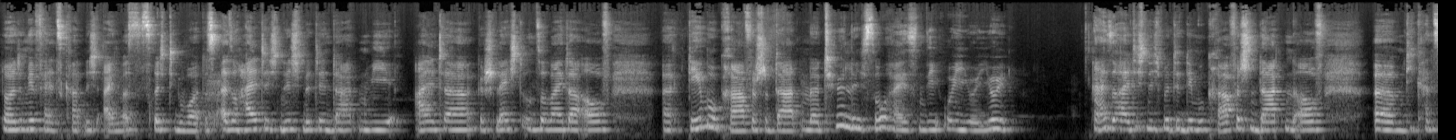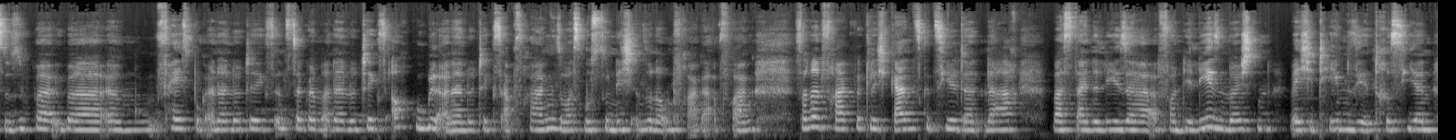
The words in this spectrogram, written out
Leute, mir fällt es gerade nicht ein, was das richtige Wort ist. Also halte ich nicht mit den Daten wie Alter, Geschlecht und so weiter auf. Äh, demografische Daten, natürlich, so heißen die. Uiuiui. Ui, ui. Also halte ich nicht mit den demografischen Daten auf. Ähm, die kannst du super über ähm, Facebook Analytics, Instagram Analytics, auch Google Analytics abfragen. Sowas musst du nicht in so einer Umfrage abfragen, sondern frag wirklich ganz gezielt danach, was deine Leser von dir lesen möchten, welche Themen sie interessieren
